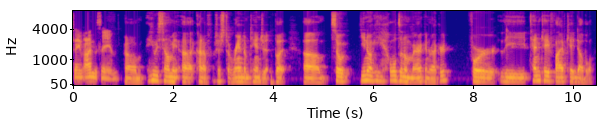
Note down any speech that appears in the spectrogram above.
Same. I'm the same. um, he was telling me uh, kind of just a random tangent, but um, so you know, he holds an American record for the 10k, 5k double.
